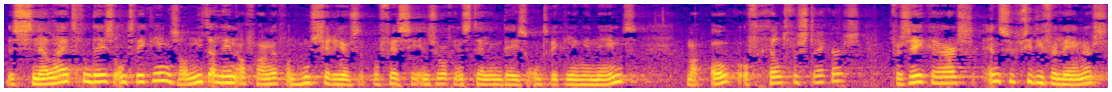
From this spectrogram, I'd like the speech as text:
De snelheid van deze ontwikkeling zal niet alleen afhangen van hoe serieus de professie en zorginstelling deze ontwikkelingen neemt, maar ook of geldverstrekkers, verzekeraars en subsidieverleners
